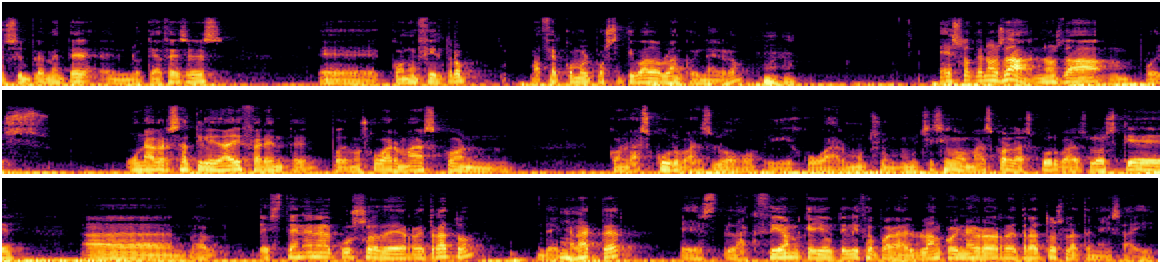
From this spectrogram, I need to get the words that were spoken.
Simplemente eh, lo que haces es, eh, con un filtro, hacer como el positivado blanco y negro. ¿Esto qué nos da? Nos da, pues, una versatilidad diferente. Podemos jugar más con, con las curvas luego y jugar mucho, muchísimo más con las curvas. Los que ah, estén en el curso de retrato, de carácter, es la acción que yo utilizo para el blanco y negro de retratos la tenéis ahí.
